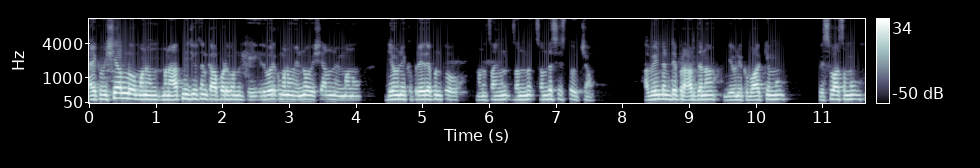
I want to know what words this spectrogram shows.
ఆ యొక్క విషయాల్లో మనం మన ఆత్మీయ జీవితాన్ని కాపాడుకోవడానికి ఇదివరకు మనం ఎన్నో విషయాలను మనం దేవుని యొక్క ప్రేరేపణతో మనం సం- సందర్శిస్తూ వచ్చాం. అవేంటంటే ప్రార్థన దేవుని యొక్క వాక్యము విశ్వాసము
